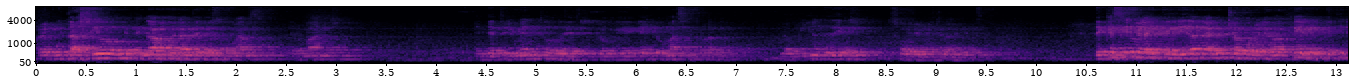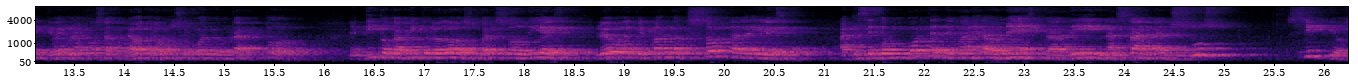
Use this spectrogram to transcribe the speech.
reputación que tengamos delante de los demás hermanos, en detrimento de lo que es lo más importante, la opinión de Dios sobre nuestras vidas. ¿De qué sirve la integridad en la lucha por el Evangelio? ¿Qué tiene que ver una cosa con la otra? Uno se puede preguntar todo. En Tito capítulo 2, verso 10, luego de que Pablo exhorta a la iglesia a que se comporten de manera honesta, digna, santa en sus sitios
